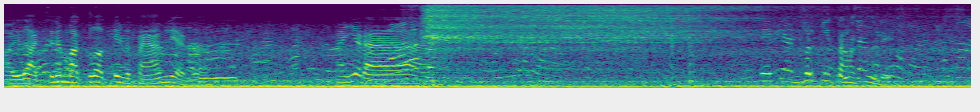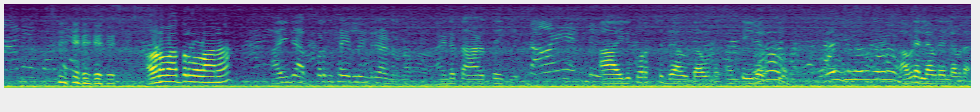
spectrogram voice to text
ആ ഇത് അച്ഛനും മക്കളും ഒക്കെ ഉണ്ട് ഫാമിലി ആട്ടോ. അയ്യടാ. ഇവർക്ക് ഈ തണക്കൂലേ? അവിടെ മാത്രമുള്ള ആന? അതിന്റെ അപ്പുറത്തെ സൈഡിലുണ്ട് രണ്ടെണ്ണം. അതിന്റെ താഴത്തേക്ക്. ആ അതിൽ കുറച്ച് ഡൗൺ എന്നിട്ട് ഈ ലെഫ്റ്റ് അവിടെ. അല്ല അവിടെ അല്ല അവിടെ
